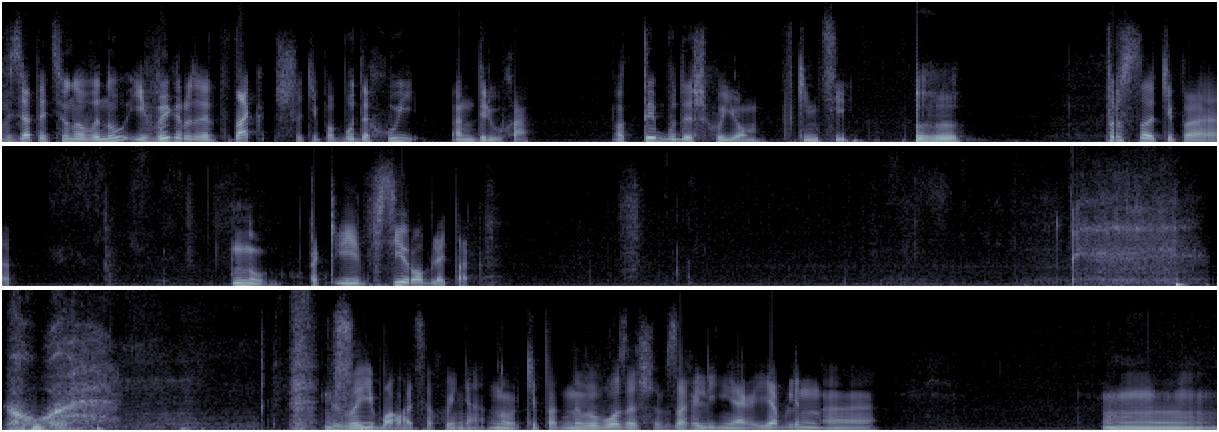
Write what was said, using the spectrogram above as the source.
взяти цю новину і викрутити так, що, типа, буде хуй Андрюха. От ти будеш хуйом в кінці. Угу. Просто, типа. Ну, так і всі роблять так. Хух. Заїбала ця хуйня. Ну, типа, не вивозиш взагалі ніяк. Я, блін. Е... м,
